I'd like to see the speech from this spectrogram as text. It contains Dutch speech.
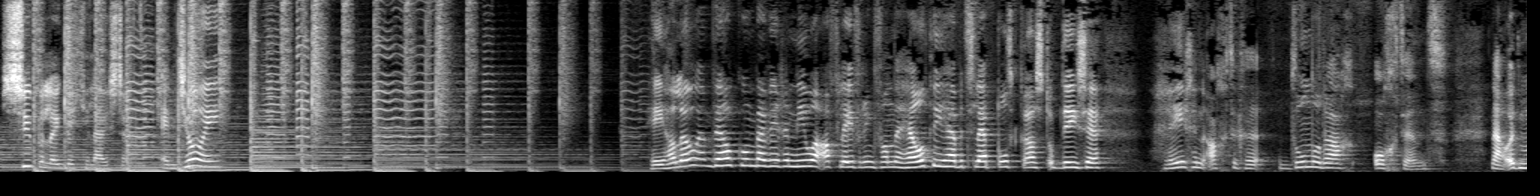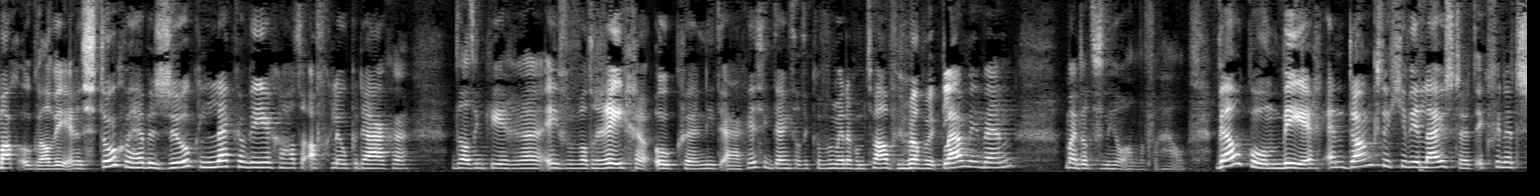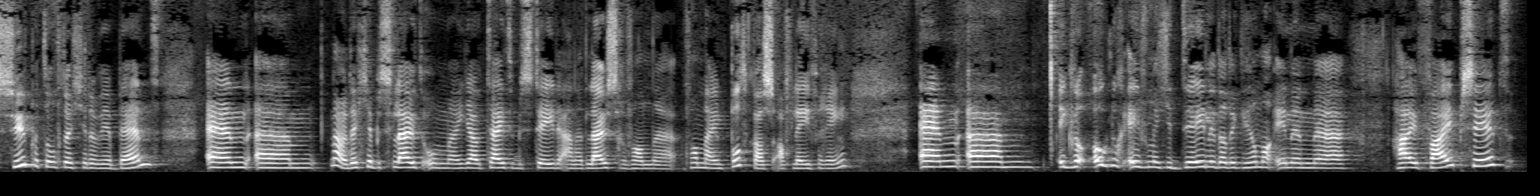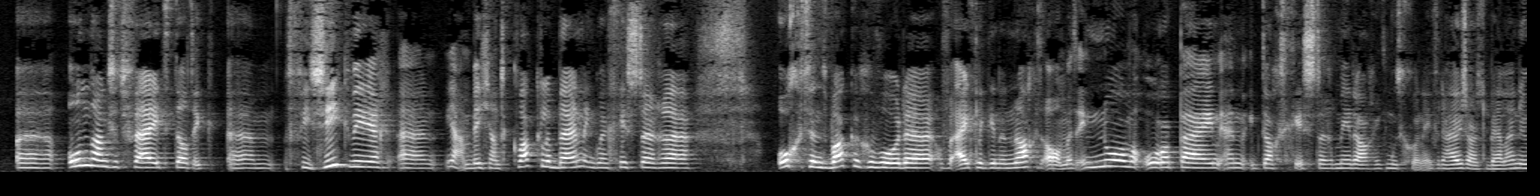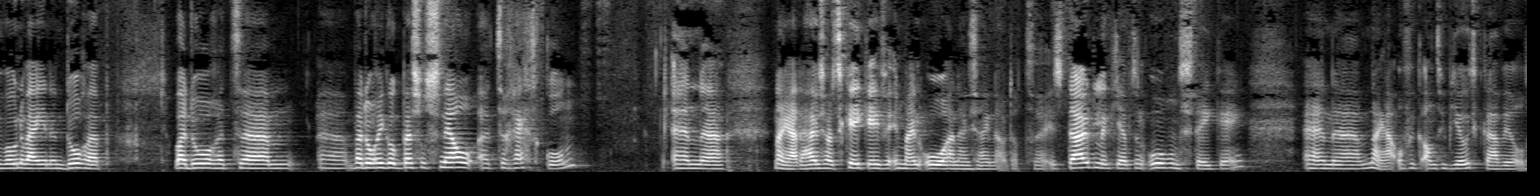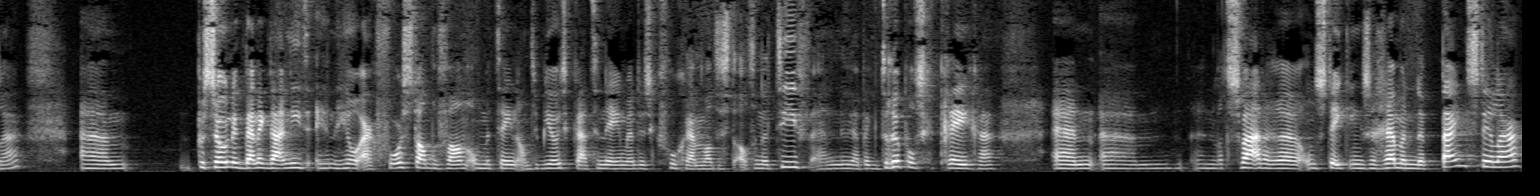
Super leuk dat je luistert. Enjoy! Hey, hallo en welkom bij weer een nieuwe aflevering van de Healthy Habits Lab podcast op deze regenachtige donderdagochtend. Nou, het mag ook wel weer eens, toch? We hebben zulk lekker weer gehad de afgelopen dagen dat een keer uh, even wat regen ook uh, niet erg is. Ik denk dat ik er vanmiddag om 12 uur wel weer klaar mee ben. Maar dat is een heel ander verhaal. Welkom weer en dank dat je weer luistert. Ik vind het super tof dat je er weer bent. En um, nou, dat je besluit om uh, jouw tijd te besteden aan het luisteren van, uh, van mijn podcastaflevering. En um, ik wil ook nog even met je delen dat ik helemaal in een uh, high vibe zit. ondanks het feit dat ik um, fysiek weer ja, een beetje aan het kwakkelen ben. Ik ben gisteren ochtend wakker geworden, of eigenlijk in de nacht al, met enorme oorpijn. En ik dacht gistermiddag, ik moet gewoon even de huisarts bellen. En nu wonen wij in een dorp, waardoor, het, uh, uh, waardoor ik ook best wel snel uh, terecht kon. En eh, nou ja, de huisarts keek even in mijn oor en hij zei, nou dat is duidelijk, je hebt een oorontsteking. En nou ja, of ik antibiotica wilde. Um, persoonlijk ben ik daar niet een heel erg voorstander van om meteen antibiotica te nemen. Dus ik vroeg hem wat is het alternatief. En nu heb ik druppels gekregen. En um, een wat zwaardere ontstekingsremmende pijnstiller.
